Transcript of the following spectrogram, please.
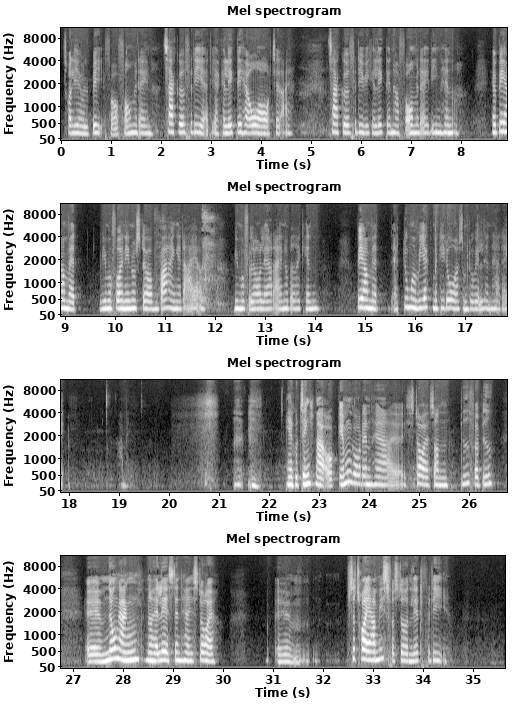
Jeg tror lige, jeg vil bede for formiddagen. Tak Gud, fordi at jeg kan lægge det her ord over til dig. Tak Gud, fordi vi kan lægge den her formiddag i dine hænder. Jeg beder om, at vi må få en endnu større åbenbaring af dig, og vi må få lov at lære dig noget bedre at kende. Jeg beder om, at, at du må virke med dit ord, som du vil den her dag. Amen. Jeg kunne tænke mig at gennemgå den her øh, historie sådan bid for bid. Øh, nogle gange, når jeg har læst den her historie, øhm, så tror jeg, jeg har misforstået den lidt, fordi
